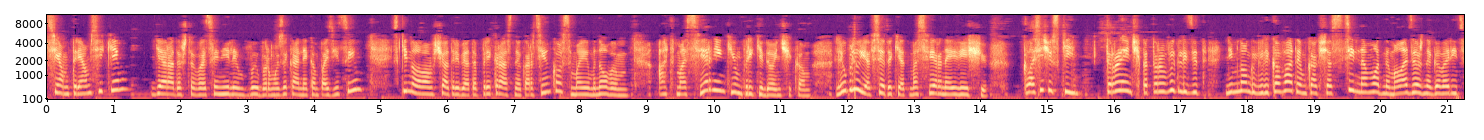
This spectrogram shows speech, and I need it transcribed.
Всем трямсики! Я рада, что вы оценили выбор музыкальной композиции. Скинула вам в чат, ребята, прекрасную картинку с моим новым атмосферненьким прикидончиком. Люблю я все-таки атмосферные вещи. Классический тренч, который выглядит немного великоватым, как сейчас стильно модно молодежно говорить,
